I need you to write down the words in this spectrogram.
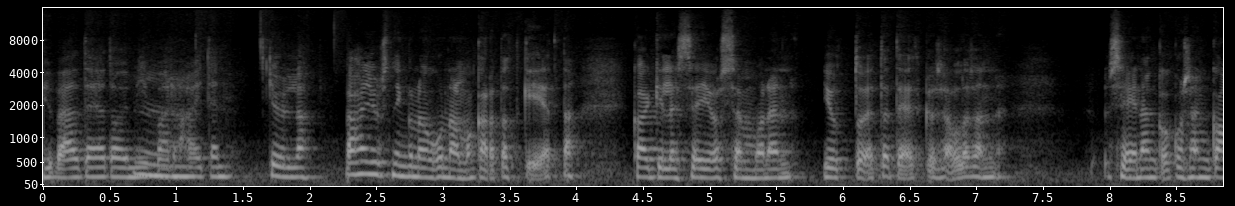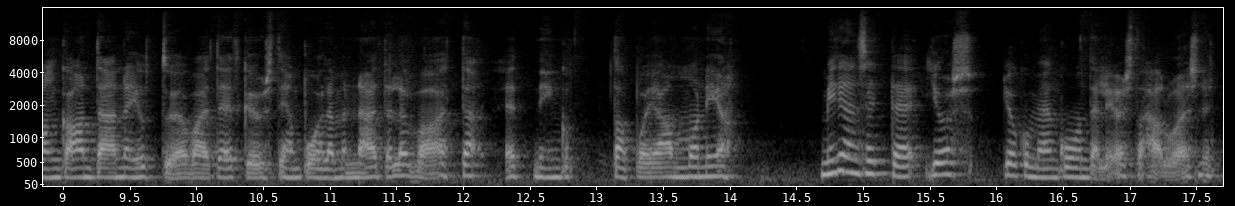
hyvältä ja toimii mm. parhaiten. Kyllä. Vähän just niin kuin nuo unelmakartatkin, että kaikille se ei ole semmoinen juttu, että teetkö sellaisen seinän kokoisen kankaan täynnä juttuja vai teetkö just ihan puhelimen näytölle, vaan että, että niin kuin tapoja on monia. Miten sitten, jos joku meidän kuuntelijoista haluaisi nyt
